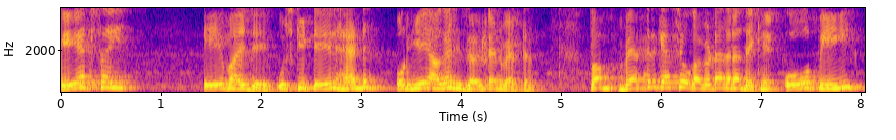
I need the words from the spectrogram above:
A X I A Y J उसकी टेल हेड और ये आ गया रिजल्टेंट वेक्टर तो अब वेक्टर कैसे होगा बेटा? ज़रा देखें। O P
